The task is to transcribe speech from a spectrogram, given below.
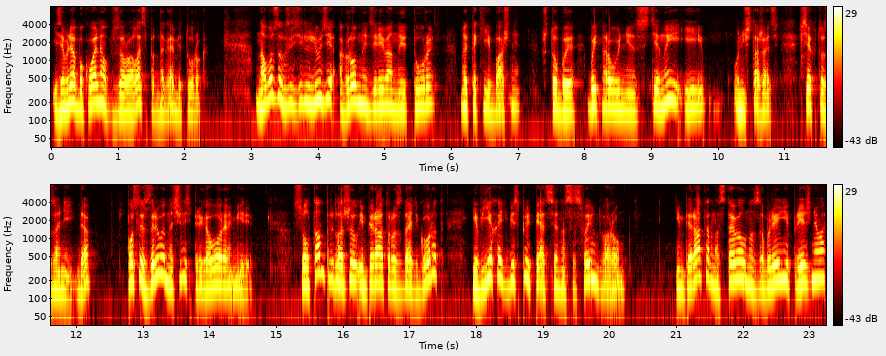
и земля буквально взорвалась под ногами турок. На воздух взлетели люди, огромные деревянные туры, но это такие башни, чтобы быть на уровне стены и уничтожать всех, кто за ней. Да? После взрыва начались переговоры о мире. Султан предложил императору сдать город и въехать беспрепятственно со своим двором. Император настаивал на заблюдении прежнего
